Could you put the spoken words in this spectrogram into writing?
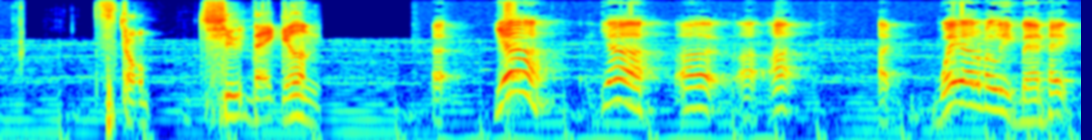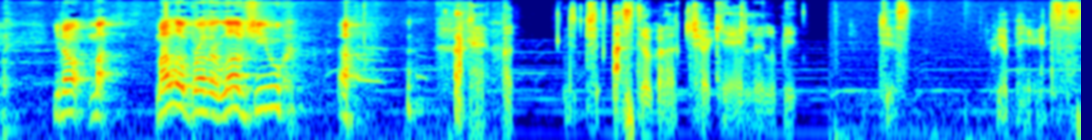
Stop shooting that gun! Uh, yeah, yeah. Uh, I, I, I, way out of my league, man. Hey, you know my my little brother loves you. Okay, but j- I still gotta chuck you a little bit. Just for appearances.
